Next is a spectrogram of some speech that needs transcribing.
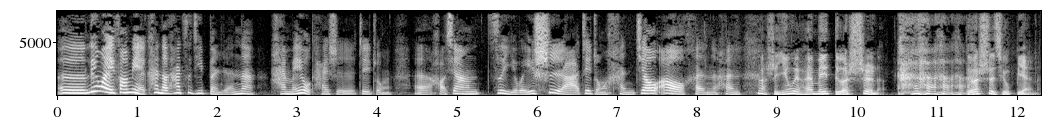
呃，另外一方面也看到他自己本人呢，还没有开始这种呃，好像自以为是啊，这种很骄傲、很很那是因为还没得势呢，得势就变了。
